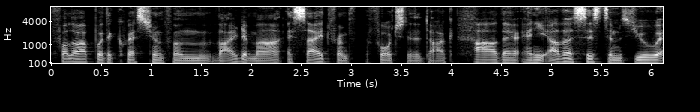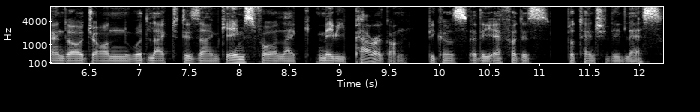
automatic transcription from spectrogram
follow up with a question from Waldemar. Aside from Forged in the Dark, are there any other systems you and or John would like to design games for, like maybe Paragon, because the effort is potentially less?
